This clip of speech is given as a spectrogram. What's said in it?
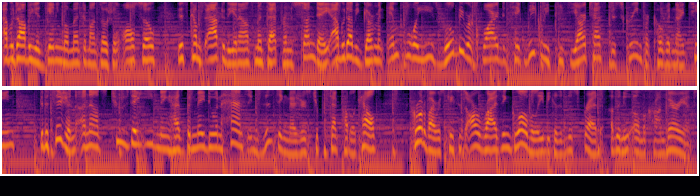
Abu Dhabi is gaining momentum on social also. This comes after the announcement that from Sunday, Abu Dhabi government employees will be required to take weekly PCR tests to screen for COVID 19. The decision, announced Tuesday evening, has been made to enhance existing measures to protect public health. Coronavirus cases are rising globally because of the spread of the new Omicron variant.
